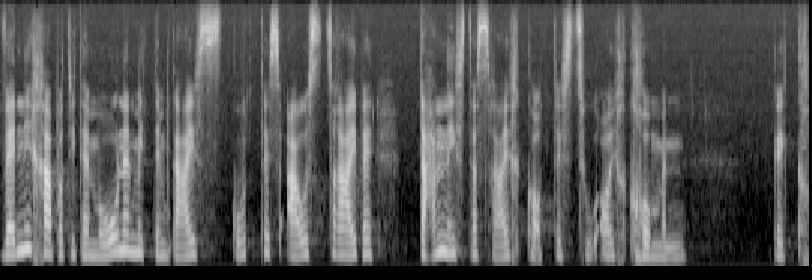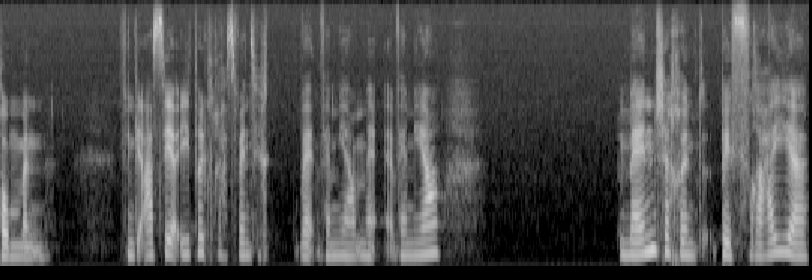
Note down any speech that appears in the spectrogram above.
wenn ich aber die Dämonen mit dem Geist Gottes austreibe, dann ist das Reich Gottes zu euch gekommen. Gekommen. Finde ich auch sehr eindrücklich, also wenn, sich, wenn, wir, wenn wir Menschen können befreien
